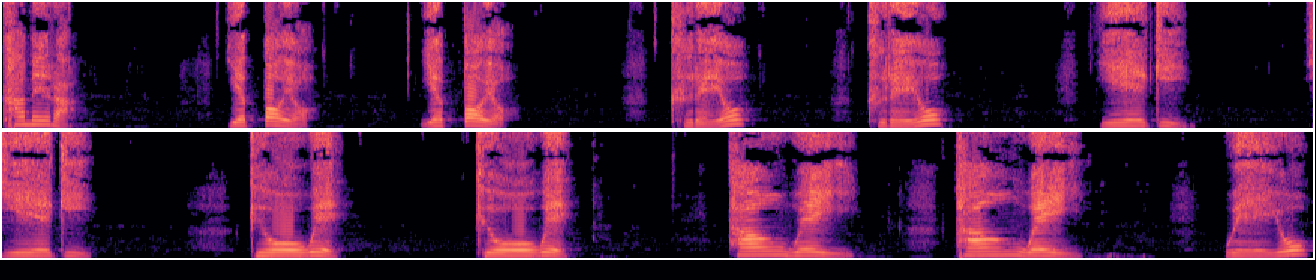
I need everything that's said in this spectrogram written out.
카메라, 예뻐요, 예뻐요. 그래요? 그래요? 얘기, 얘기. 교회, 교회. 탕웨이, 탕웨이. 왜요?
